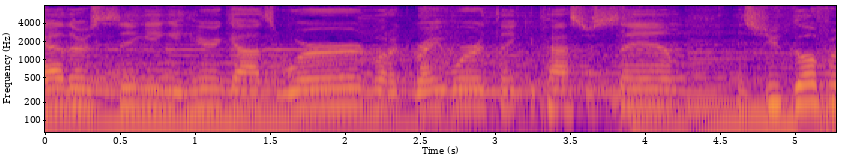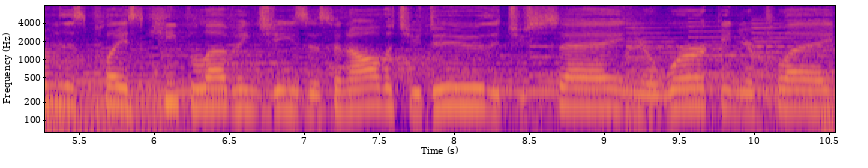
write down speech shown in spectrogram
together, singing and hearing God's word. What a great word. Thank you, Pastor Sam. As you go from this place, keep loving Jesus in all that you do, that you say, in your work, in your play.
